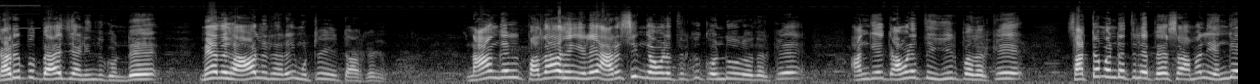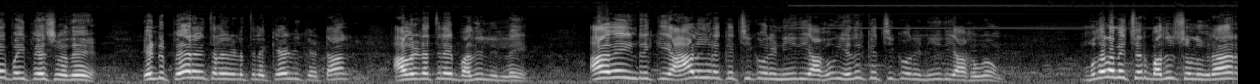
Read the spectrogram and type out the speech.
கருப்பு பேஜ் அணிந்து கொண்டு மேதக ஆளுநரை முற்றுகையிட்டார்கள். நாங்கள் பதாகைகளை அரசின் கவனத்திற்கு கொண்டு வருவதற்கு அங்கே கவனத்தை ஈர்ப்பதற்கு சட்டமன்றத்தில் பேசாமல் எங்கே போய் பேசுவது என்று பேரவைத் தலைவரிடத்தில் கேள்வி கேட்டால் அவரிடத்திலே பதில் இல்லை. ஆகவே இன்றைக்கு ஆளுகிற கட்சிக்கு ஒரு நீதியாகவும் எதிர்க்கட்சிக்கு ஒரு நீதியாகவும் முதலமைச்சர் பதில் சொல்லுகிறார்.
